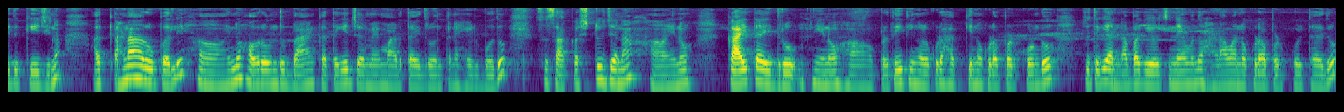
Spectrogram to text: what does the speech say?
ಐದು ಕೆ ಜಿನ ಅಕ್ಕಿ ಹಣ ರೂಪದಲ್ಲಿ ಏನು ಅವರ ಒಂದು ಬ್ಯಾಂಕ್ ಖಾತೆಗೆ ಜಮೆ ಮಾಡ್ತಾಯಿದ್ರು ಅಂತಲೇ ಹೇಳ್ಬೋದು. ಸೊ, ಸಾಕಷ್ಟು ಜನ ಏನೋ ಕಾಯ್ತಾ ಇದ್ದರು ಏನೋ ಪ್ರತಿ ತಿಂಗಳು ಕೂಡ ಹಕ್ಕಿನೂ ಕೂಡ ಪಡ್ಕೊಂಡು ಜೊತೆಗೆ ಅನ್ನಭಾಗ್ಯ ಯೋಜನೆಯ ಒಂದು ಹಣವನ್ನು ಕೂಡ ಪಡ್ಕೊಳ್ತಾ ಇದ್ರು.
